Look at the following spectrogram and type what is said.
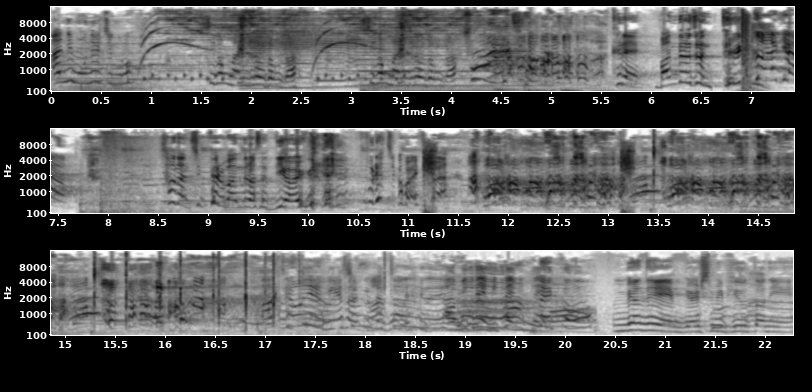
아니면 오늘 중으로 시간 만들어던가. 시간 만들어던가. 그래, 만들어주면 될 거 아니야! 천 원 지폐로 만들어서 네 얼굴에 뿌려주고 말 거야. 아, 채원이를 위해서 했습니다. 아, 밑에, 밑에, 밑에. 은변님 열심히 비웃더니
